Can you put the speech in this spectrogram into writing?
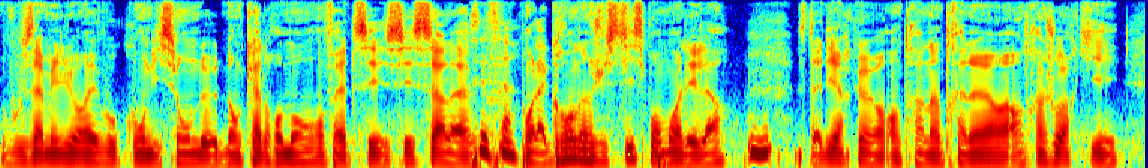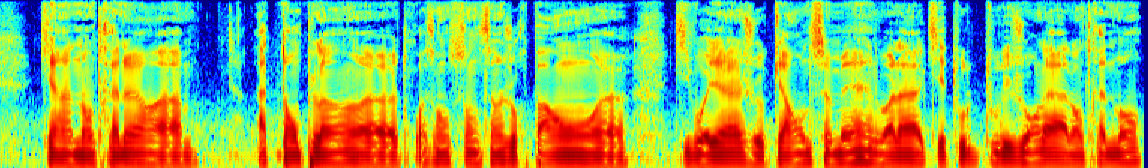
vous améliorez vos conditions de- d'encadrement. en fait, c'est c'est ça, la, ça. pour la grande injustice, pour moi, elle est là. Mhm. C'est-à-dire qu'entre un entraîneur, entre un joueur qui, qui a un entraîneur à, à temps plein, euh, 365 jours par an, euh, qui voyage 40 semaines, voilà, qui est tout- tous les jours là à l'entraînement,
